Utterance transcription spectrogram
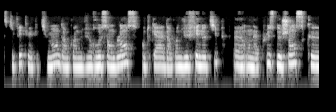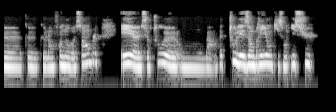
ce qui fait qu'effectivement d'un point de vue ressemblance, en tout cas d'un point de vue phénotype, euh, on a plus de chances que, l'enfant nous ressemble. Et euh, surtout, bah, tous les embryons qui sont issus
